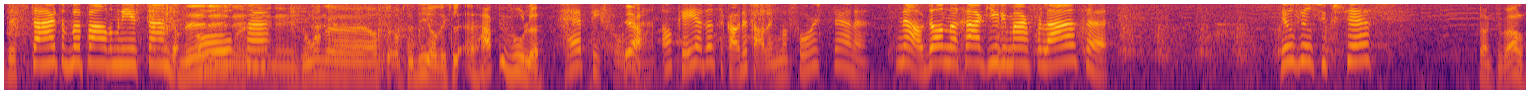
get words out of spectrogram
de staart op een bepaalde manier staan, de Nee, nee, nee, ogen, nee, nee. Gewoon eh, of, of de dieren zich le- happy voelen. happy voelen? Ja. Oké, ja, dat, kan, dat kan ik me voorstellen. Nou, dan eh, ga ik jullie maar verlaten. Heel veel succes. Dankjewel.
